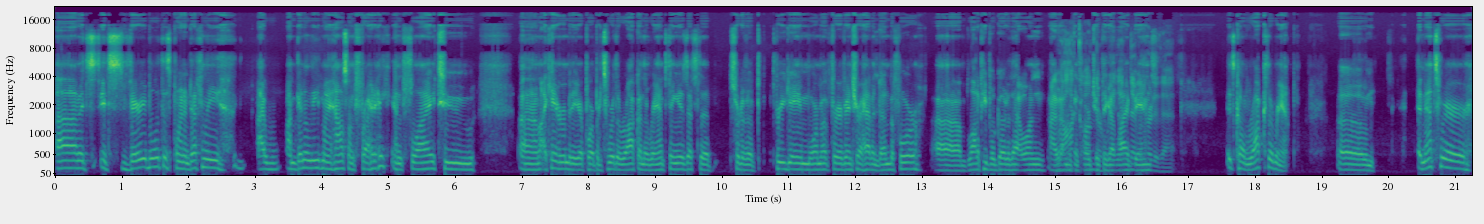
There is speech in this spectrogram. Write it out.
Um, it's it's variable at this point. I'm definitely I I'm gonna leave my house on Friday and fly to um, I can't remember the airport, but it's where the rock on the ramp thing is. That's the sort of a pregame warm up for AirVenture I haven't done before. Um, a lot of people go to that one. I, I'm Rock looking forward to it. the They got Ra- I've live never bands. heard of that. It's called Rock the Ramp. Um, and that's where,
